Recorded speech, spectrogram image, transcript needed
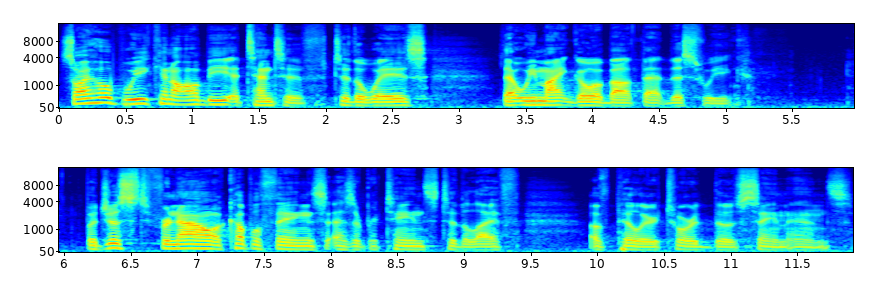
So I hope we can all be attentive to the ways that we might go about that this week. But just for now, a couple things as it pertains to the life of Pillar toward those same ends.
